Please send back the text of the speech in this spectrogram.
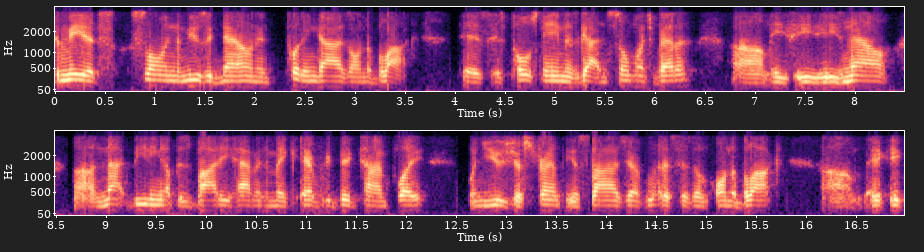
to me, it's slowing the music down and putting guys on the block. His his post game has gotten so much better. Um, he's he, he's now uh, not beating up his body, having to make every big time play. When you use your strength, your size, your athleticism on the block, um, it, it,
